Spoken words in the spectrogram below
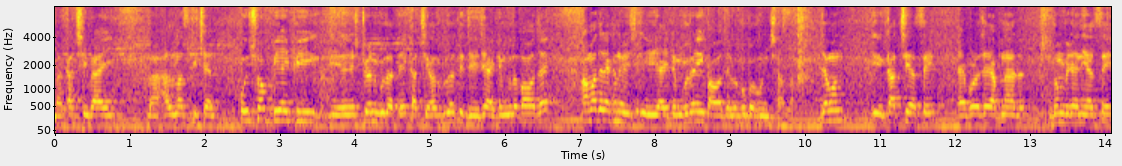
বা কাচ্ছি বাই বা আলমাস কিচেন ওই সব ভিআইপি রেস্টুরেন্টগুলোতে কাচ্চি হাউসগুলোতে যে যে আইটেমগুলো পাওয়া যায়, আমাদের এখানে এই- আইটেমগুলোই পাওয়া যাবে হুবহু ইনশাল্লাহ যেমন কাচ্চি আছে, এরপরে যে আপনার দম বিরিয়ানি আছে,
